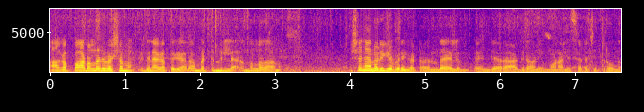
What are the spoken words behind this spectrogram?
ആകപ്പാടുള്ളൊരു വിഷമം ഇതിനകത്ത് കയറാൻ പറ്റുന്നില്ല എന്നുള്ളതാണ്. പക്ഷേ ഞാനൊരിക്കൽ വരും കേട്ടോ. എന്തായാലും എന്റെ ഒരു ആഗ്രഹമാണ് ഈ മൊണാലിസയുടെ ചിത്രം ഒന്ന്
